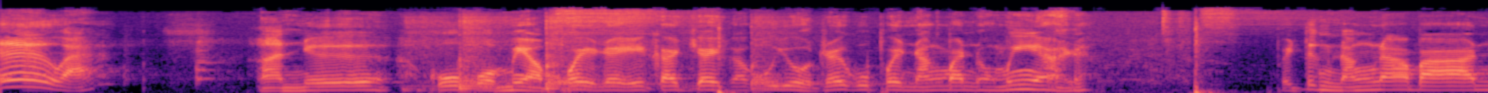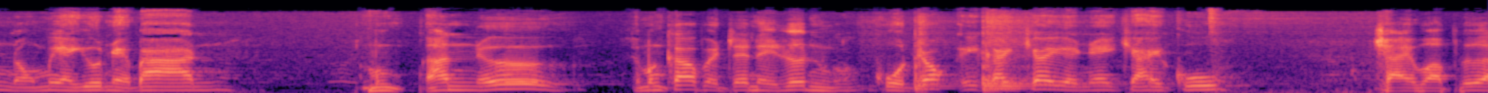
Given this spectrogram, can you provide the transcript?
เออวะอันเนี้กูพ่อเมียไปเลยเอกใจกับกูอยู่ใจกูไปหนังบ้านน้องเมียเลยไปตึงหนังหน้าบ้านน้องเมียอยู่ในบ้านมึงอันเออแล้วมึงเข้าไปในรื่องกูจอกไอ้ใครใจในใจกูใช่ว่าเพื่อ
